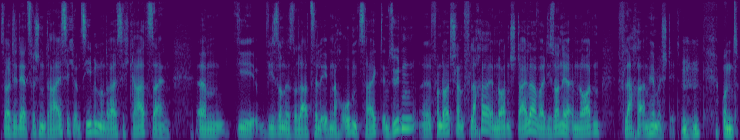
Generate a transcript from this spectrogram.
sollte der zwischen 30 und 37 Grad sein, ähm, die wie so eine Solarzelle eben nach oben zeigt. Im Süden äh, von Deutschland flacher, im Norden steiler, weil die Sonne ja im Norden flacher am Himmel steht. Mhm. Und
